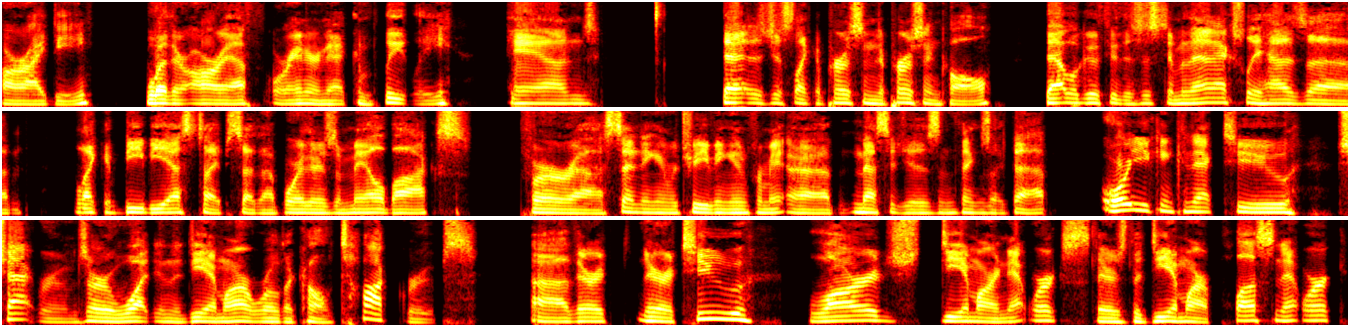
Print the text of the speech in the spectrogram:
ID, whether RF or internet completely. And that is just like a person to person call that will go through the system. And that actually has a, like a BBS type setup where there's a mailbox for uh, sending and retrieving informa- uh, messages and things like that. Or you can connect to chat rooms or what in the DMR world are called talk groups. Uh, there are, there are two large DMR networks. There's the DMR Plus network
